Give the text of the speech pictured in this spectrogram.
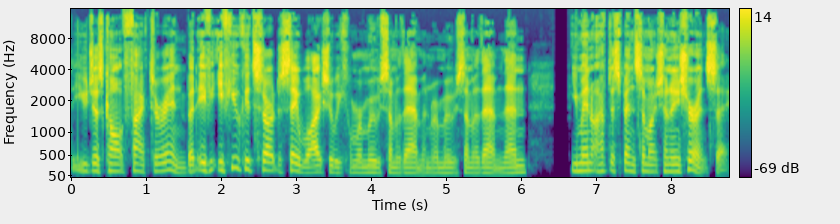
that you just can't factor in. But if if you could start to say, well, actually, we can remove some of them and remove some of them, then you may not have to spend so much on insurance, say.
